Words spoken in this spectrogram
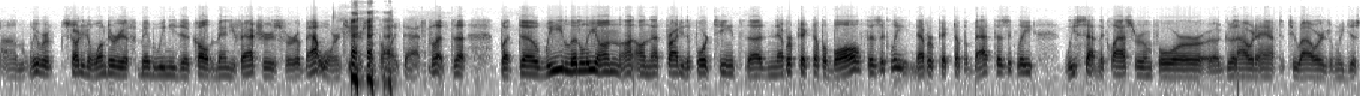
Um, we were starting to wonder if maybe we need to call the manufacturers for a bat warranty or something like that. But uh, but uh, we literally on, on on that Friday the 14th uh, never picked up a ball physically, never picked up a bat physically we sat in the classroom for a good hour and a half to two hours, and we just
